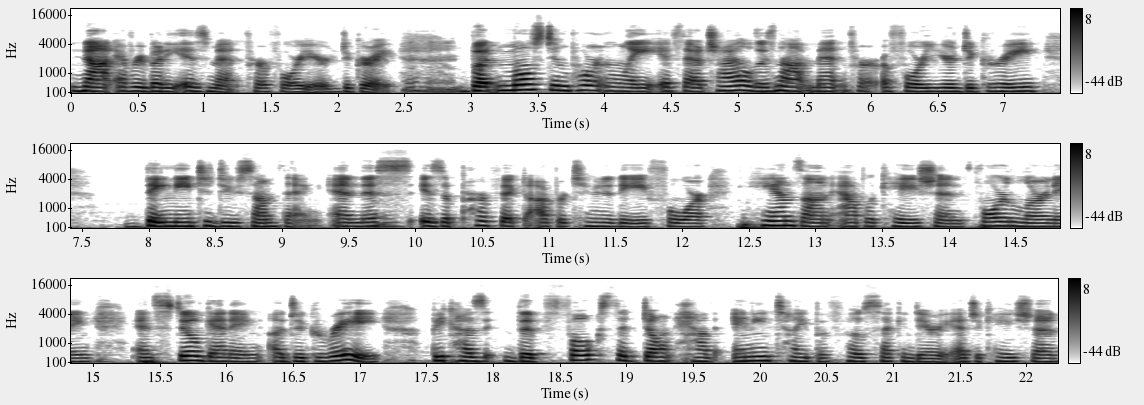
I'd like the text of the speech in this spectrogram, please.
not everybody is meant for a four year degree. Mm-hmm. But most importantly, if that child is not meant for a four year degree, they need to do something. And mm-hmm. this mm-hmm. is a perfect opportunity for hands on application, for learning, and still getting a degree because the folks that don't have any type of post secondary education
